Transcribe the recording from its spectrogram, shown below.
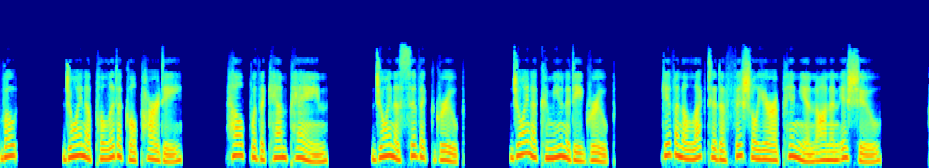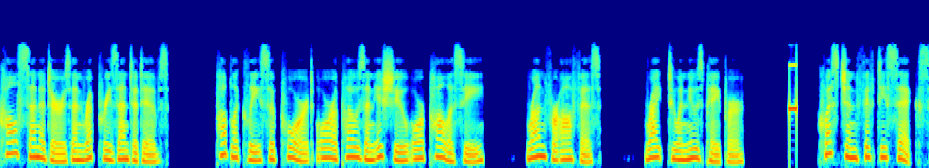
Vote. Join a political party. Help with a campaign. Join a civic group. Join a community group. Give an elected official your opinion on an issue. Call senators and representatives. Publicly support or oppose an issue or policy. Run for office. Write to a newspaper. Question 56.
